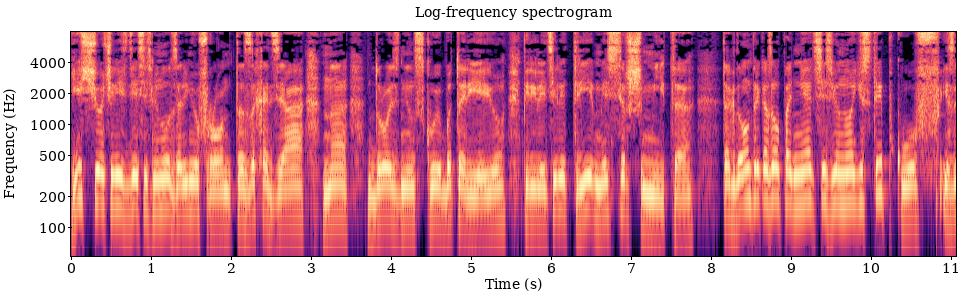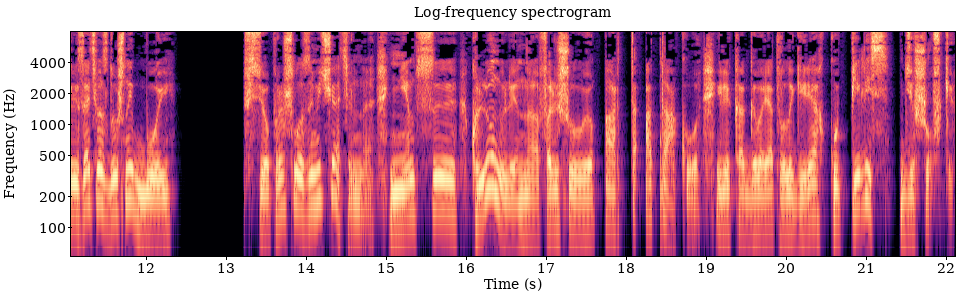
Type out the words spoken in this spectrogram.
Еще через десять минут за линию фронта, заходя на Дроздненскую батарею, перелетели три мессершмитта. Тогда он приказал поднять звено стрелков и завязать воздушный бой. Все прошло замечательно. Немцы клюнули на фальшивую арт-атаку или, как говорят в лагерях, купились дешевки.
